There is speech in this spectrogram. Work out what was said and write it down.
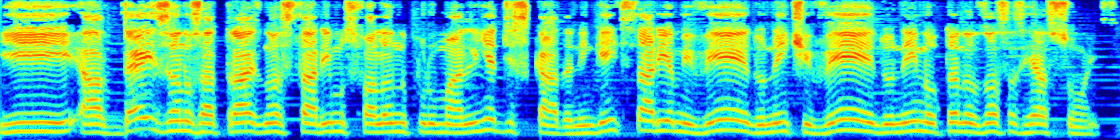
e há 10 anos atrás nós estaríamos falando por uma linha de escada, ninguém estaria me vendo, nem te vendo, nem notando as nossas reações.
